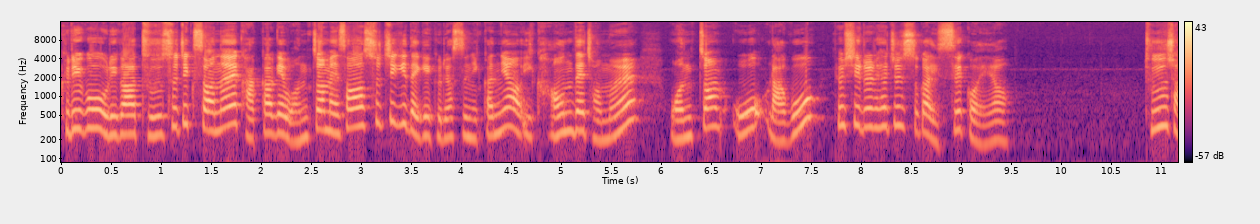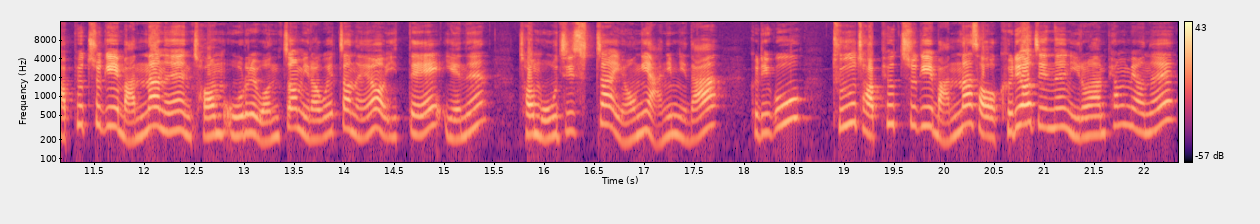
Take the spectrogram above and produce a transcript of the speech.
그리고 우리가 두 수직선을 각각의 원점에서 수직이 되게 그렸으니까요. 이 가운데 점을 원점 O라고 표시를 해줄 수가 있을 거예요. 두 좌표축이 만나는 점 5를 원점이라고 했잖아요. 이때 얘는 점 5지 숫자 0이 아닙니다. 그리고 두 좌표축이 만나서 그려지는 이러한 평면을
